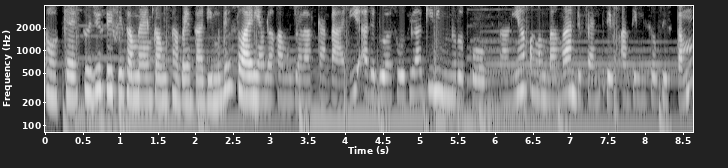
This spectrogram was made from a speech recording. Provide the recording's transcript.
Oke, setuju sih Vi sama yang kamu sampaikan tadi. Mungkin selain yang udah kamu jelaskan tadi, ada dua solusi lagi nih menurutku. Misalnya pengembangan defensive anti-missile system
